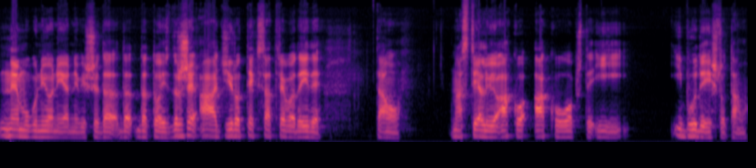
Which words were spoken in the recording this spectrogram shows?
ne mogu ni oni jedni više da, da, da to izdrže, a Giro tek sad treba da ide tamo na Stelvio, ako, ako uopšte i, i bude išlo tamo.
